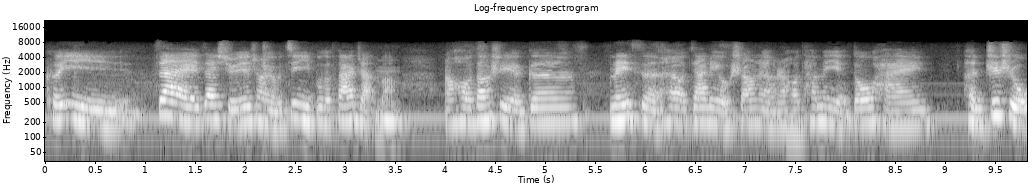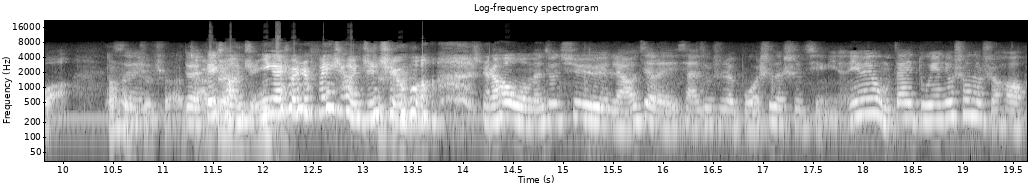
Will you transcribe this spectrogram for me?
可以在在学业上有进一步的发展吧。嗯然后当时也跟 Mason 还有家里有商量，然后他们也都还很支持我。当所以然支持啊，对，非常支，应该说是非常支持我。然后我们就去了解了一下，就是博士的事情，因为我们在读研究生的时候，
